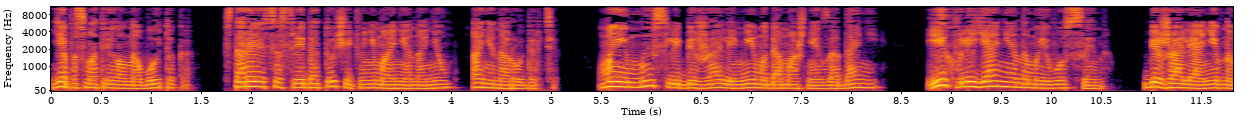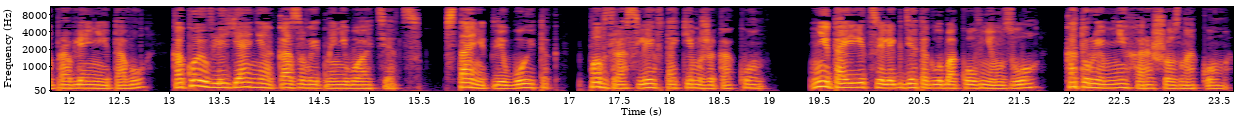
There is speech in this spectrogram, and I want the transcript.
Я посмотрела на Войтака, стараясь сосредоточить внимание на нем, а не на Роберте. Мои мысли бежали мимо домашних заданий и их влияния на моего сына. Бежали они в направлении того, какое влияние оказывает на него отец. Станет ли Войтак, повзрослев таким же, как он? Не таится ли где-то глубоко в нем зло, которое мне хорошо знакомо.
